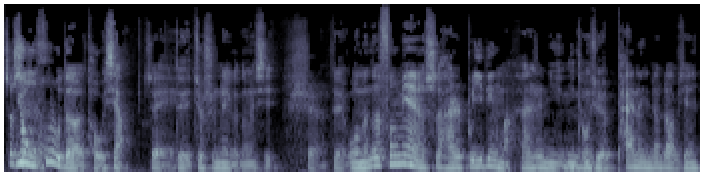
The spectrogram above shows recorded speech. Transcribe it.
就是用户的头像，对。对，就是那个东西。是。对，我们的封面是还是不一定嘛，还是你你嗯。同学拍的那张照片，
